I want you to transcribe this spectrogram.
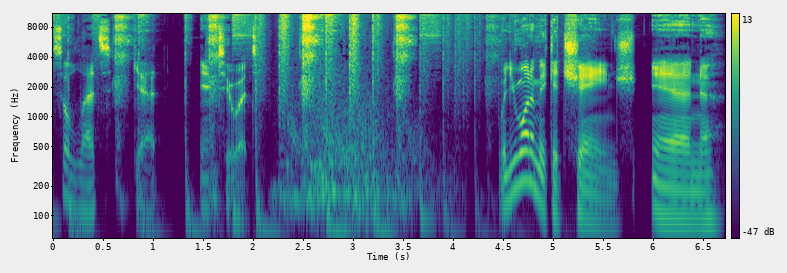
So let's get into it. When you want to make a change in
